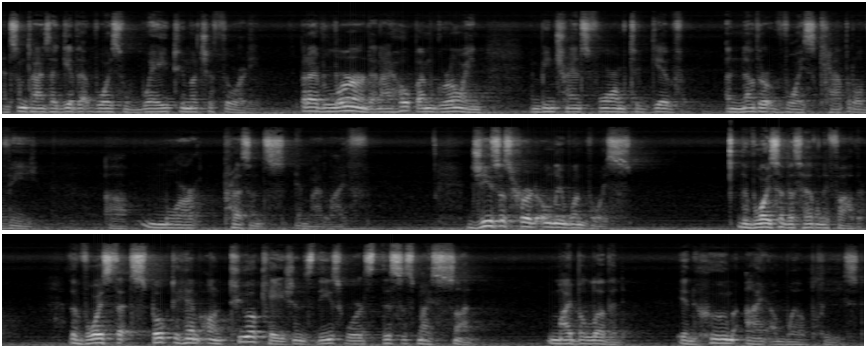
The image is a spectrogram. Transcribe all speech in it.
And sometimes I give that voice way too much authority. But I've learned, and I hope I'm growing and being transformed to give another voice, capital V, uh, more presence in my life. Jesus heard only one voice the voice of his heavenly Father, the voice that spoke to him on two occasions these words This is my Son, my beloved, in whom I am well pleased.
